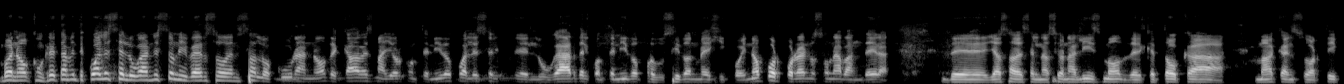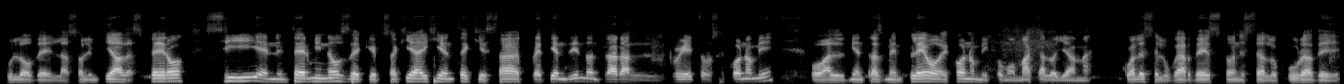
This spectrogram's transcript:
bueno, concretamente, ¿cuál es el lugar en este universo, en esta locura, ¿no? De cada vez mayor contenido, ¿cuál es el, lugar del contenido producido en México? Y no por ponernos una bandera de, ya sabes, el nacionalismo del que toca Maca en su artículo de las Olimpiadas, pero sí en, términos de que pues, aquí hay gente que está pretendiendo entrar al Creators Economy o al mientras me empleo economy, como Maca lo llama. ¿Cuál es el lugar de esto en esta locura de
